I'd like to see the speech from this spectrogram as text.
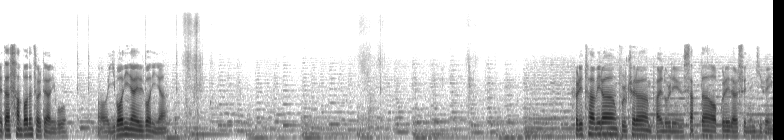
일단 3번은 절대 아니고 어 2번이냐 1번이냐. 흐리탐이랑 불쾌랑 발놀림 싹 다 업그레이드 할 수 있는 기회임.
